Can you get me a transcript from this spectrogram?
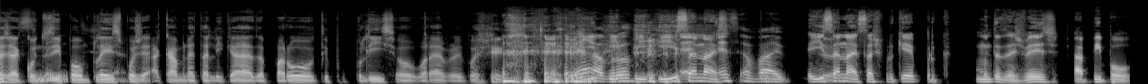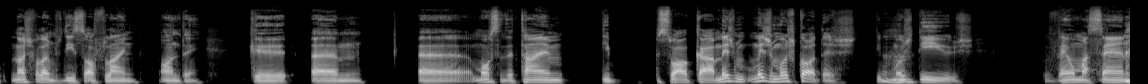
estás a conduzir para um place, depois a câmera está ligada, parou, tipo, polícia ou whatever. Depois... Yeah, E- bro. e- e isso é nice. Essa é a vibe. E isso é nice, sabes porquê? Porque muitas das vezes há people, nós falamos disso offline ontem, que um, uh, most of the time, tipo, pessoal cá, mesmo, mesmo meus cotas, tipo, meus tios, vem uma cena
